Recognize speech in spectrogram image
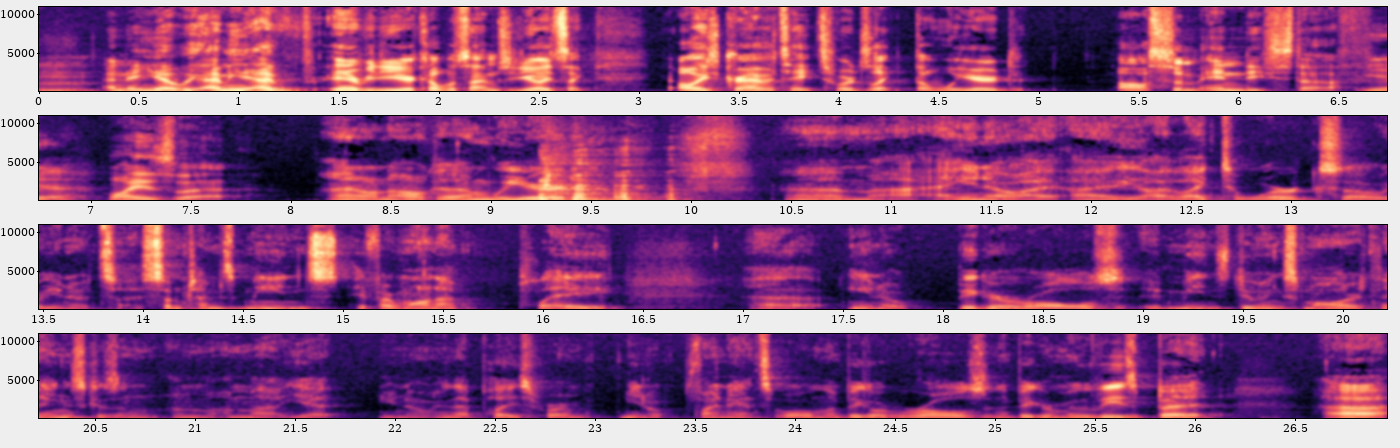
Mm. And then you know, we, I mean, I've interviewed you a couple times. You always like always gravitate towards like the weird, awesome indie stuff. Yeah. Why is that? I don't know because I'm weird and um, I, you know I, I, I like to work so you know it sometimes means if I want to play uh, you know bigger roles it means doing smaller things because I'm, I'm, I'm not yet you know in that place where I'm you know financeable in the bigger roles in the bigger movies but uh,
